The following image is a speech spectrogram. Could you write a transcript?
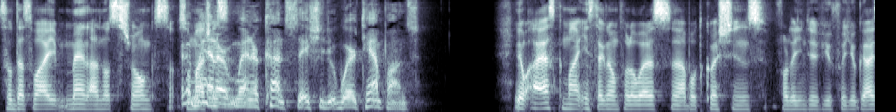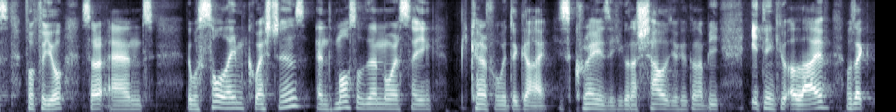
So that's why men are not strong so, so much. Men are, men are cunts. They should wear tampons. You know, I asked my Instagram followers uh, about questions for the interview for you guys, for, for you, sir, and there were so lame questions, and most of them were saying, "Be careful with the guy. He's crazy. He's gonna shout you. He's gonna be eating you alive." I was like,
